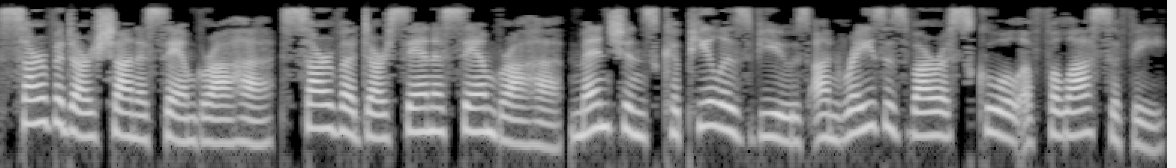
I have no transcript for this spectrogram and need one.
Sarvadarshana Samgraha, Sarva Darsana Samgraha mentions Kapila's views on Rasesvara school of philosophy.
